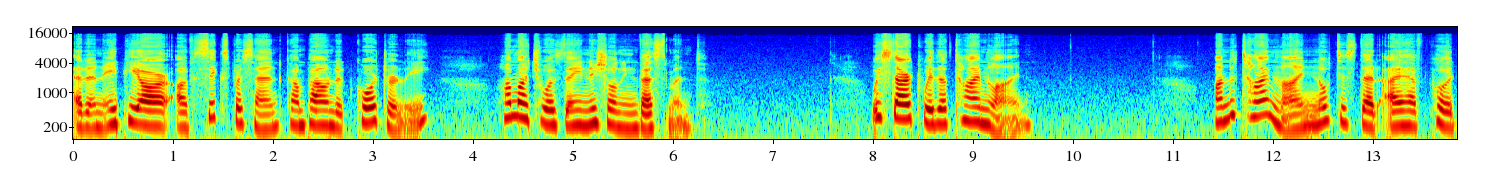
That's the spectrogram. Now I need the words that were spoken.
at an APR of 6% compounded quarterly, how much was the initial investment? We start with a timeline. On the timeline, notice that I have put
